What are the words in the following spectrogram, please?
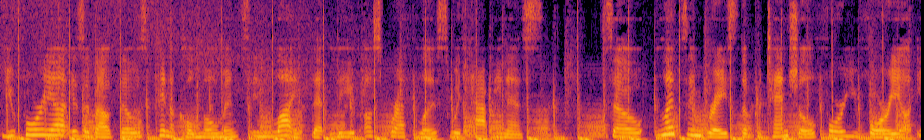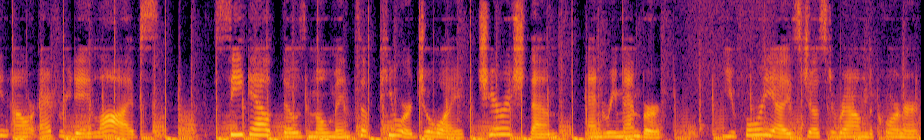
Euphoria is about those pinnacle moments in life that leave us breathless with happiness. So, let's embrace the potential for euphoria in our everyday lives. Seek out those moments of pure joy, cherish them, and remember, euphoria is just around the corner,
